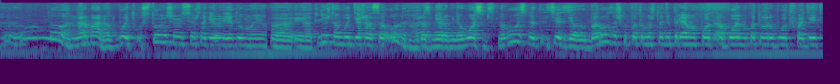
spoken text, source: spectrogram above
Ну, нормально, он будет устойчивый все-таки, я думаю, э, и отлично он будет держаться. Он размер у меня 80 на 80, здесь сделал бороздочку, потому что они прямо под обойму, которые будут входить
